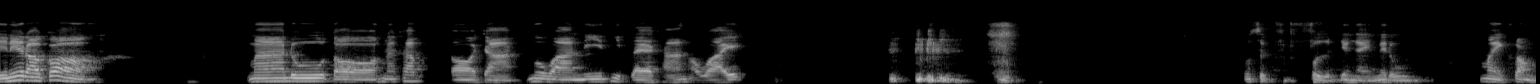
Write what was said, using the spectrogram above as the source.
ทีนี้เราก็มาดูต่อนะครับ ต่อจากเมื่อวานนี้ที่แปลค้างเอาไว้ รู้สึกฝืดยังไงไม่รู้ ไม่คล่อง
